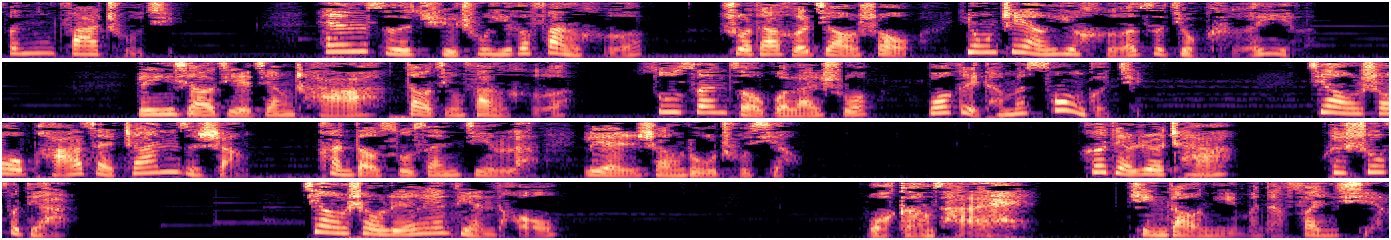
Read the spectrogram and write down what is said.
分发出去。汉斯取出一个饭盒，说：“他和教授用这样一盒子就可以了。”林小姐将茶倒进饭盒，苏三走过来说：“我给他们送过去。”教授爬在毡子上，看到苏三进来，脸上露出笑：“喝点热茶会舒服点儿。”教授连连点头。我刚才听到你们的分析了，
